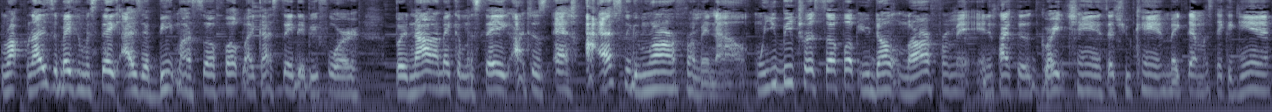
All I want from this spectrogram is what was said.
when I used to make a mistake, I used to beat myself up, like I stated before. But now I make a mistake, I just ask, I actually learn from it now. When you beat yourself up, you don't learn from it, and it's like a great chance that you can make that mistake again.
